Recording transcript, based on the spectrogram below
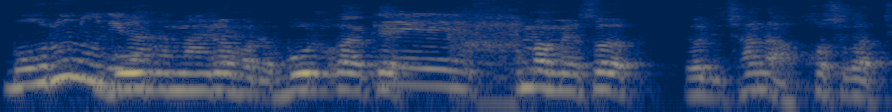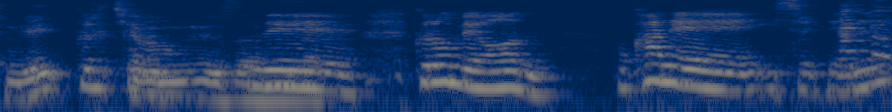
모루눈이라는 모루이란 말. 말이야. 모루가 이렇게 네. 함하면서 여리잖아. 호수 같은 게. 그렇죠. 그런. 네. 그러면 북한에 있을 때는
